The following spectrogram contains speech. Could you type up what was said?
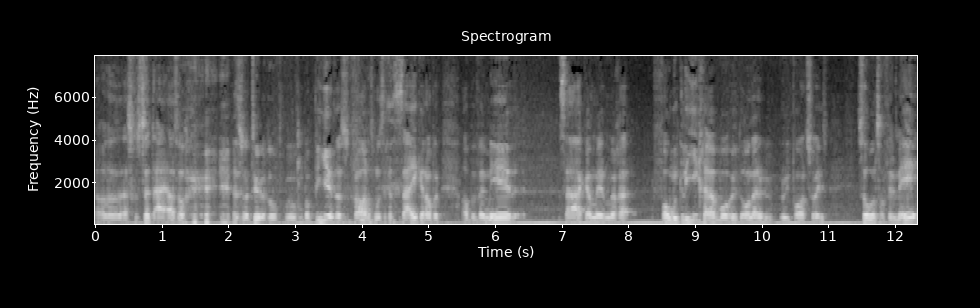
also, es sollte, also das ist natürlich auf, auf dem Papier, das ist klar, das muss ich jetzt zeigen, aber, aber wenn wir sagen, wir machen vom Gleichen, was heute Online-Report schon ist, so und so viel mehr,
